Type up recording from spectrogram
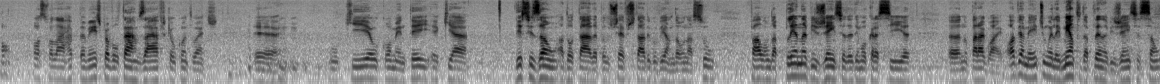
Bom, posso falar rapidamente para voltarmos à África o quanto antes. É, o que eu comentei é que a decisão adotada pelo chefe de Estado e governo da Unasul falam da plena vigência da democracia uh, no Paraguai. Obviamente, um elemento da plena vigência são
